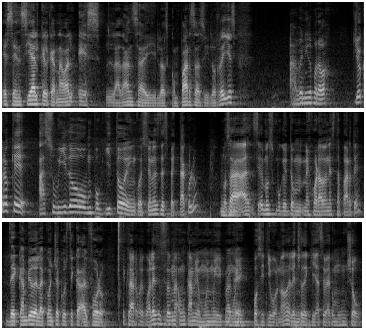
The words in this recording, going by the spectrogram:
esencial que el carnaval es la danza y las comparsas y los reyes, ha venido para abajo. Yo creo que ha subido un poquito en cuestiones de espectáculo. O sea, hemos un poquito mejorado en esta parte. De cambio de la concha acústica al foro. Claro, igual ese es una- un cambio muy, muy, positivo, ¿no? Del hecho de que ya se vea como un show,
